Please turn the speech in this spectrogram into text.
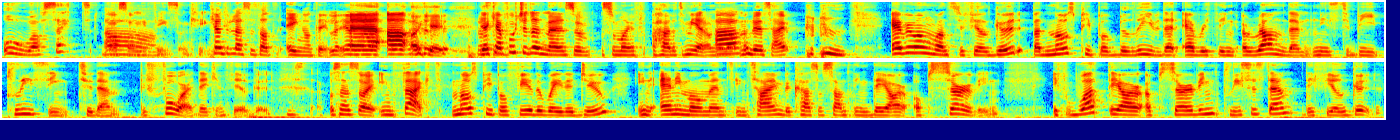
oavsett vad som Ah. finns omkring Kan du läsa citatet en gång till? Jag Eh, ah, okej. Jag kan fortsätta med den så, så man hör lite mer om det. Ja. då. Men det är så här. Everyone wants to feel good but most people believe that everything around them needs to be pleasing to them before they can feel good. Det. Och sen står det In fact, most people feel the way they do in any moment in time because of something they are observing. If what they are observing pleases them, they feel good.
